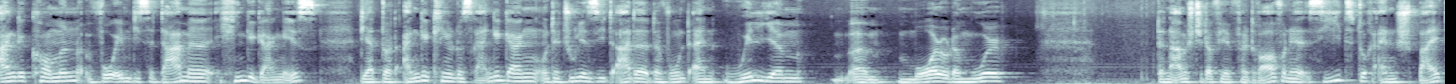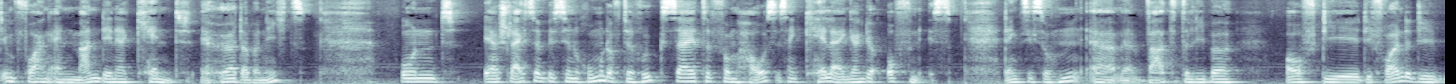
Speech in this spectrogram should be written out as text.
angekommen, wo eben diese Dame hingegangen ist. Die hat dort angeklingelt und ist reingegangen und der Julian sieht, ah, da, da wohnt ein William ähm, Moore oder Moore, der Name steht auf jeden Fall drauf und er sieht durch einen Spalt im Vorhang einen Mann, den er kennt. Er hört aber nichts. Und er schleicht so ein bisschen rum und auf der Rückseite vom Haus ist ein Kellereingang, der offen ist. Denkt sich so, hm, er wartet da lieber auf die, die Freunde, die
